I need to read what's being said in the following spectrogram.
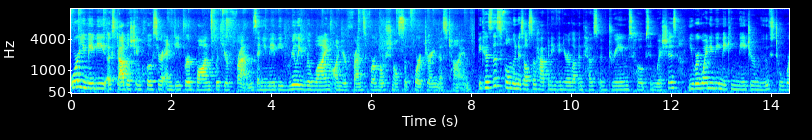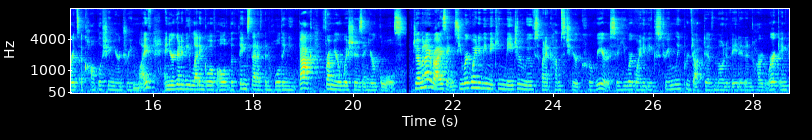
or you may be establishing closer and deeper bonds with your friends, and you may be really relying on your friends for emotional support during this time. Because this full moon is also happening in your 11th house of dreams, hopes, and wishes, you are going to be making major moves towards accomplishing your dream life, and you're going to be letting go of all of the things that have been holding you back from your wishes and your goals. Gemini risings, you are going to be making major moves when it comes to your career. So you are going to be extremely productive, motivated, and hardworking.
